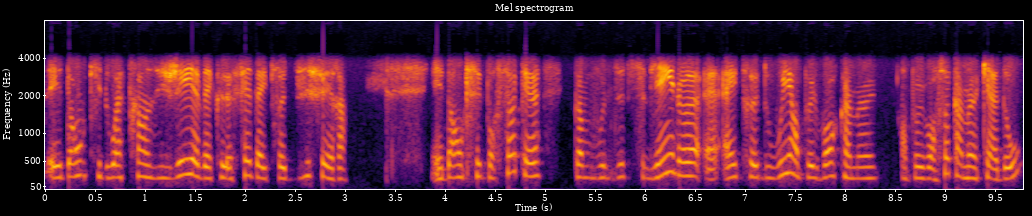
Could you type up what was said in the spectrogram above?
et donc qui doit transiger avec le fait d'être différent? Et donc, c'est pour ça que comme vous le dites si bien, là, euh, être doué, on peut le voir comme un, on peut voir ça comme un cadeau.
